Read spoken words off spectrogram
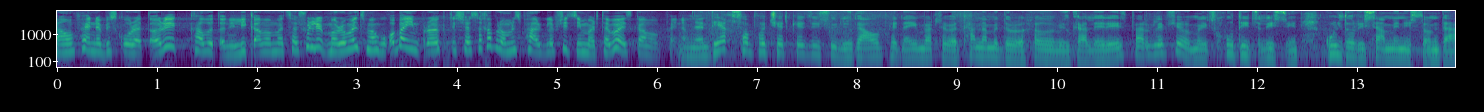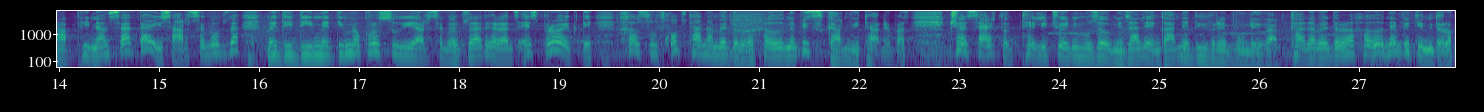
გამოფენების კურატორი ქალბატონი ლიკა მამაცაშვილი, რომელიც მაგუყობა იმ პროექტის შესახებ, რომელიც ფარგლებშიც იმართება ეს გამოფენა. დიახ, სოფო ჩერკეზიშვილის გამოფენა გამოფენა იმართება თანამედროვე ხელოვნების გალერეის ფარგლებში, რომელიც 5 წლის წინ კულტურის სამინისტრომ დააფინანსა და ის არსებობს და მე დიდი იმედი მაქვს, რომ სულ იარსებებს, რადგანაც ეს პროექტი ხელს უწყობს თანამედროვე ხელოვნების განვითარებას. ჩვენ საერთოდ მთელი ჩვენი მუზეუმი ძალიან განებივრებული ვართ თანამედროვე ხელოვნებით, იმიტომ რომ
